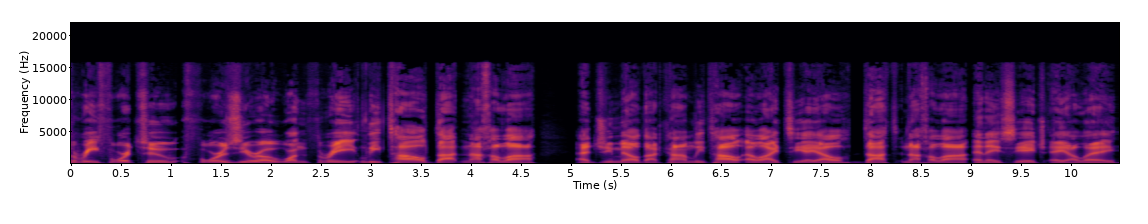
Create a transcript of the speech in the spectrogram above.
342 4013. Lital.nachala at gmail.com, lital, L-I-T-A-L dot nachala, N-A-C-H-A-L-A,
